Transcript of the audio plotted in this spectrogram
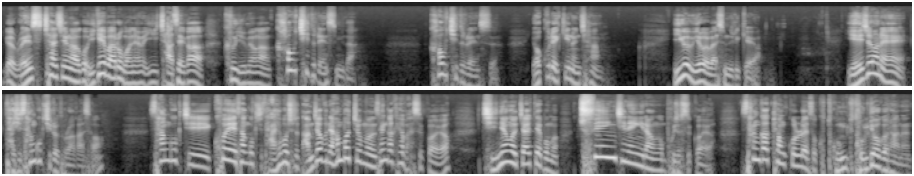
그러니까 lance charging하고 이게 바로 뭐냐면 이 자세가 그 유명한 couched lance입니다. Couched lance. 옆구리에 끼는 창. 이거 위력을 말씀드릴게요. 예전에 다시 삼국지로 돌아가서 삼국지 코에이 삼국지 다 해보셔서 남자분이 한 번쯤은 생각해 봤을 거예요. 진영을 짤 때 보면 추행 진형이라는 건 보셨을 거예요. 삼각형 꼴로 해서 돌격을 하는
